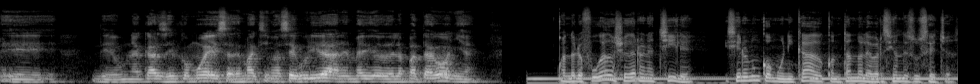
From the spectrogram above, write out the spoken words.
Eh, de una cárcel como esa, de máxima seguridad, en el medio de la Patagonia. Cuando los fugados llegaron a Chile, hicieron un comunicado contando la versión de sus hechos.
